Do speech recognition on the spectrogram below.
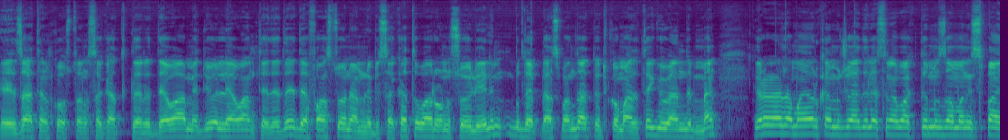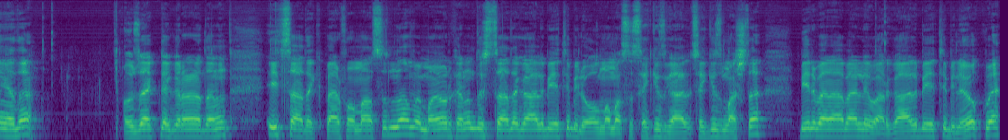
e, zaten Costa'nın sakatlıkları devam ediyor. Levante'de de defansta önemli bir sakatı var onu söyleyelim. Bu deplasmanda Atletico Madrid'e güvendim ben. Granada Mallorca mücadelesine baktığımız zaman İspanya'da Özellikle Granada'nın iç sahadaki performansından ve Mallorca'nın dış sahada galibiyeti bile olmaması. 8, gal 8 maçta bir beraberliği var. Galibiyeti bile yok ve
